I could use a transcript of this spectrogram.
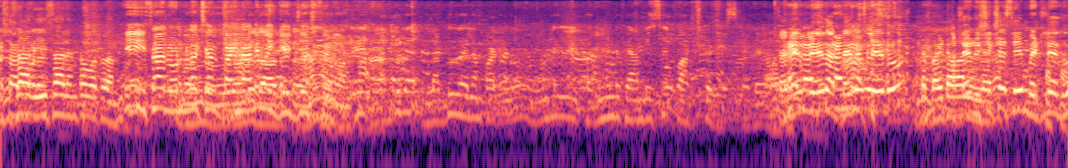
ఈసారి ఈసారి రెండు లక్షల పైన మేము గెట్ చేస్తున్నాం. లడ్డు వేలం పాటలో ఓన్లీ పన్నెండు ఫ్యామిలీస్ పార్టిసిపేట్ చేస్తారు. రిస్ట్రిక్షన్స్ ఏం పెట్టలేదు.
